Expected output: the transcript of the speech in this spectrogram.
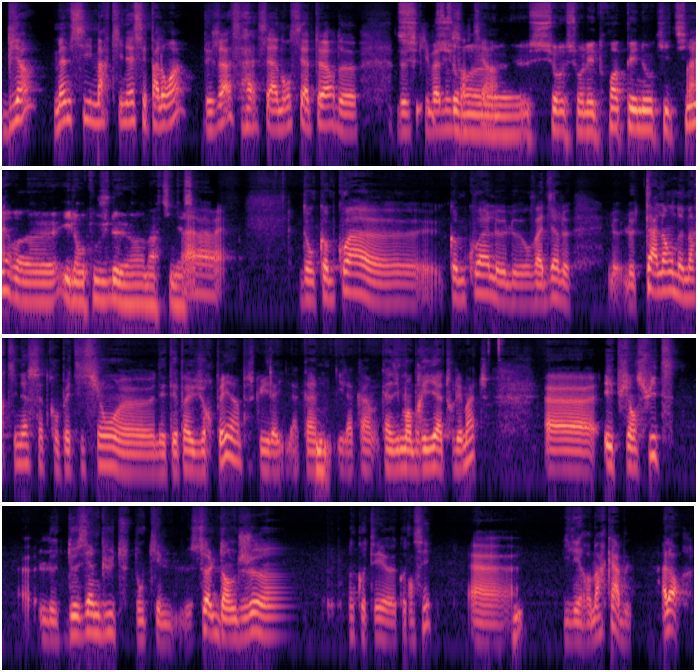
bien, même si Martinez est pas loin. Déjà, c'est annonciateur de, de ce qui va nous sortir. Euh, sur, sur les trois pénaux qui tire, euh, il en touche deux, hein, Martinez. Ah, ouais. Donc comme quoi, euh, comme quoi, le, le, on va dire le, le, le, talent de Martinez cette compétition euh, n'était pas usurpé, hein, parce qu'il a, il a quand même, il a quand même quasiment brillé à tous les matchs. Euh, et puis ensuite, le deuxième but, donc qui est le seul dans le jeu, hein, côté euh, français, il est remarquable. Alors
